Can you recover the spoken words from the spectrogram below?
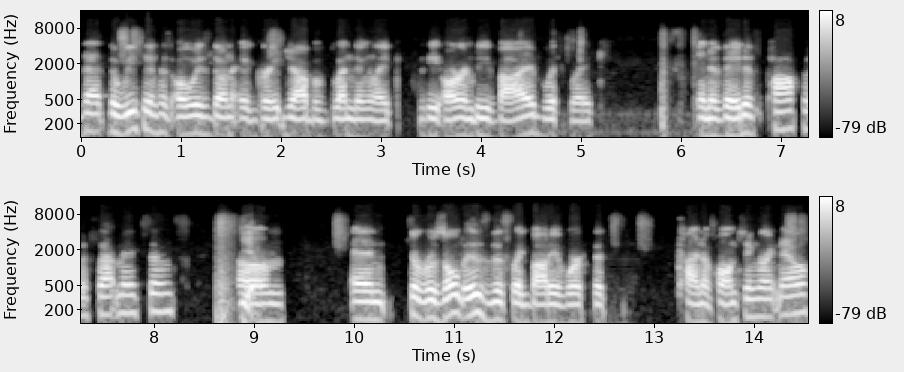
that The Weeknd has always done a great job of blending like the R and B vibe with like innovative pop, if that makes sense. Yeah. Um, and the result is this like body of work that's kind of haunting right now,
